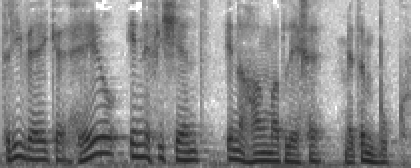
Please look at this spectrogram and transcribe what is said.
drie weken heel inefficiënt in een hangmat liggen met een boek.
